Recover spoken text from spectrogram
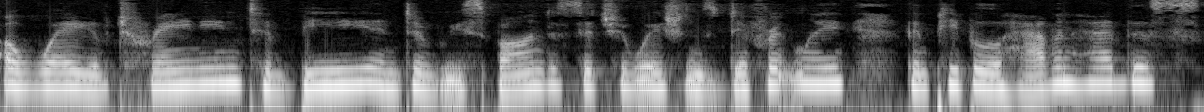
a way of training to be and to respond to situations differently than people who haven't had this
